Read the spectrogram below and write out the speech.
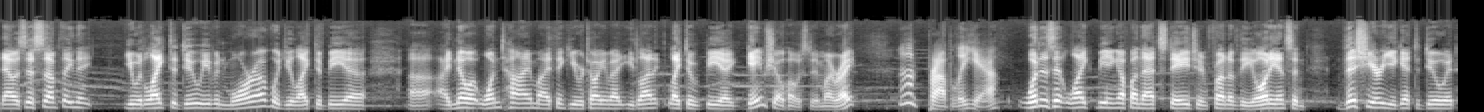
Now, is this something that you would like to do even more of? Would you like to be a? Uh, I know at one time I think you were talking about you'd like, like to be a game show host. Am I right? Uh, probably, yeah. What is it like being up on that stage in front of the audience? And this year you get to do it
